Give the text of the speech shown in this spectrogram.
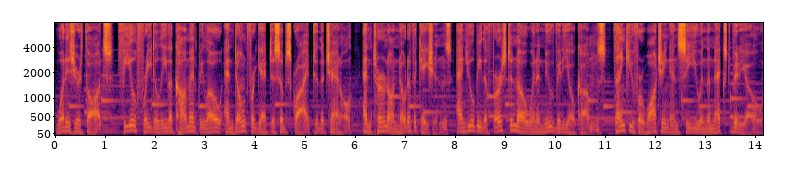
What is your thoughts? Feel free to leave a comment below and don't forget to subscribe to the channel and turn on notifications and you'll be the first to know when a new video comes. Thank you for watching and see you in the next video.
